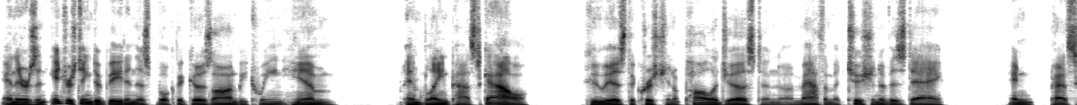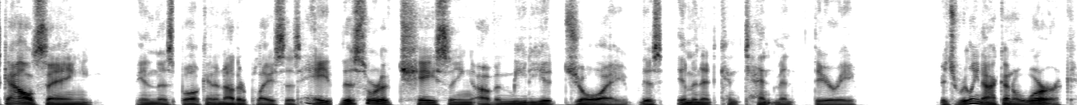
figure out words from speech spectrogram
And there's an interesting debate in this book that goes on between him and Blaise Pascal, who is the Christian apologist and a mathematician of his day. And Pascal saying in this book and in other places, hey, this sort of chasing of immediate joy, this imminent contentment theory, it's really not going to work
